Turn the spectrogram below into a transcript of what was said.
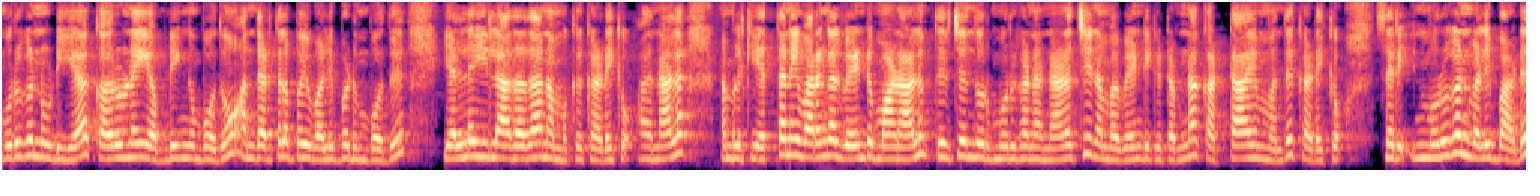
முருகனுடைய கருணை அப்படிங்கும் போதும் அந்த இடத்துல போய் வழிபடும் போது எல்லை இல்லாததாக நமக்கு கிடைக்கும். அதனால் நம்மளுக்கு எத்தனை வரங்கள் வேண்டுமானாலும் திருச்செந்தூர் முருகனை நினச்சி நம்ம வேண்டிக்கிட்டோம்னா கட்டாயம் வந்து கிடைக்கும். சரி முருகன் வழிபாடு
